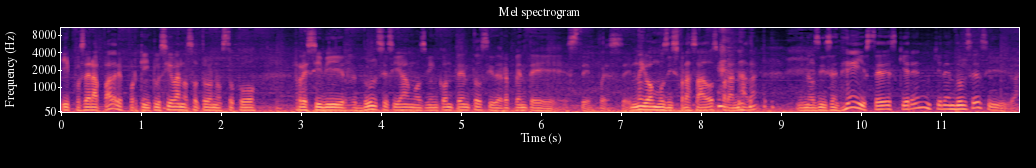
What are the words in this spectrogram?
y pues era padre porque inclusive a nosotros nos tocó recibir dulces, íbamos bien contentos y de repente este, pues no íbamos disfrazados para nada y nos dicen, hey, ¿ustedes quieren, quieren dulces? Y ah,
